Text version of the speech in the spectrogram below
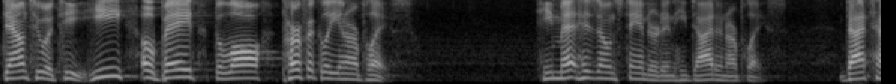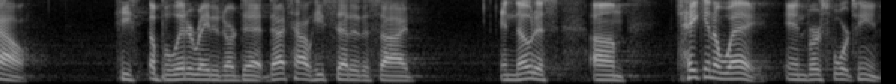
down to a T. He obeyed the law perfectly in our place. He met his own standard and he died in our place. That's how he obliterated our debt. That's how he set it aside. And notice, um, taken away in verse 14.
